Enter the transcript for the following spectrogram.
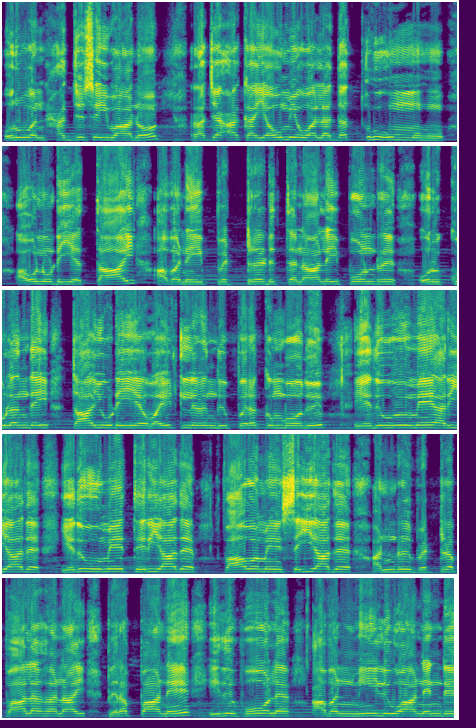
ஒருவன் ஹஜ் செய்வானோ ரஜஅக யௌமி வலதத் உம்முஹு. அவனுடைய தாய் அவனை பெற்றெடுத்த நாளை போன்று ஒரு குழந்தை தாயுடைய வயிற்றிலிருந்து பிறக்கும்போது எதுவுமே அறியாத எதுவுமே தெரியாத பாவமே செய்யாத அன்று பெற்ற பாலகனாய் பிறப்பானே இது போல அவன் மீளுவான் என்று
